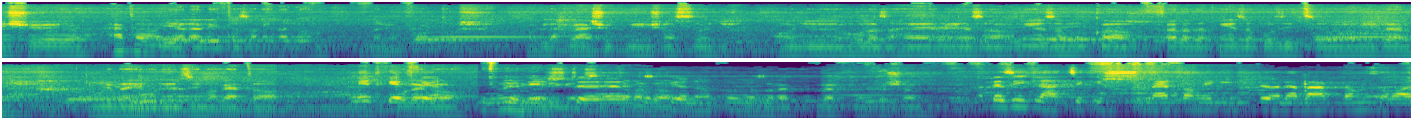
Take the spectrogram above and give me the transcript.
és ö, hát a jelenlét az, ami nagyon, nagyon fontos. Hogy lássuk mi is azt, hogy, hogy hol az a hely, mi az a, mi az a munka feladat, mi az a pozíció, amiben, amiben jól érzi magát a, Mindkét fél működést kapjon a Az a legfontosabb. Hát ez így látszik is, mert amíg így tőle vártam, szóval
